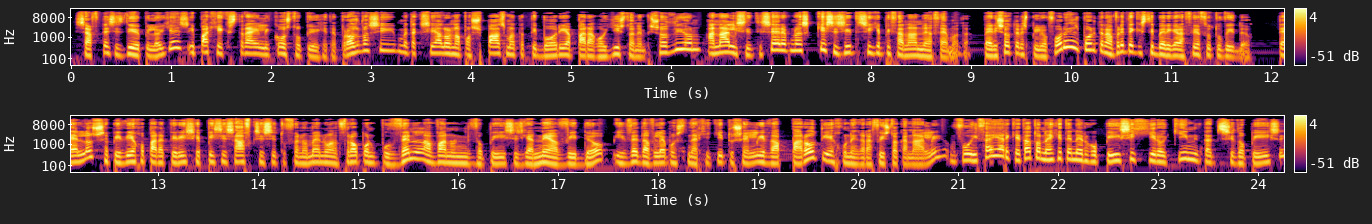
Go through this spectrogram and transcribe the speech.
Σε αυτές τις δύο επιλογές υπάρχει εξτρά υλικό στο οποίο έχετε πρόσβαση, μεταξύ άλλων αποσπάσματα από την πορεία παραγωγής των επεισοδίων, ανάλυση της έρευνας και συζήτηση για πιθανά νέα θέματα. Περισσότερες πληροφορίες μπορείτε να βρείτε και στην περιγραφή αυτού του βίντεο. Τέλος, επειδή έχω παρατηρήσει επίσης αύξηση του φαινομένου ανθρώπων που δεν λαμβάνουν ειδοποιήσεις για νέα βίντεο ή δεν τα βλέπουν στην αρχική του σελίδα παρότι έχουν εγγραφεί στο κανάλι, βοηθάει αρκετά το να έχετε ενεργοποιήσει χειροκίνητα τι ειδοποιήσει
